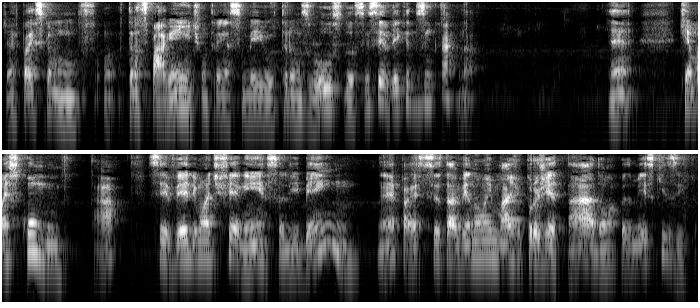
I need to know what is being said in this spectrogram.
já parece que é um transparente, um trem assim meio translúcido, assim, você vê que é desencarnado. Né? Que é mais comum, tá? Você vê ali uma diferença ali bem, né? Parece que você está vendo uma imagem projetada, uma coisa meio esquisita.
